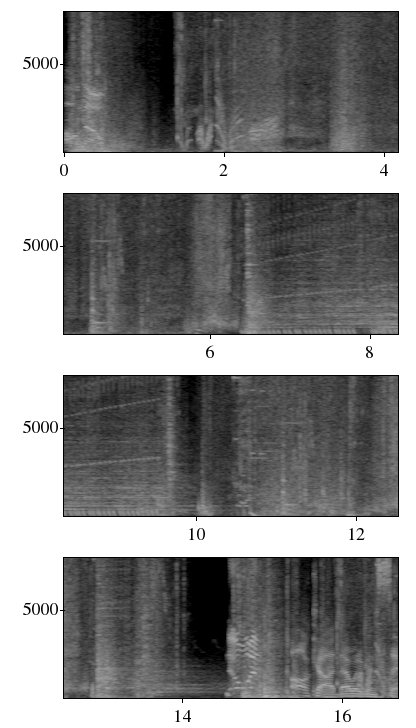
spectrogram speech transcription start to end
oh no. No way! Oh god, that would have been sick.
